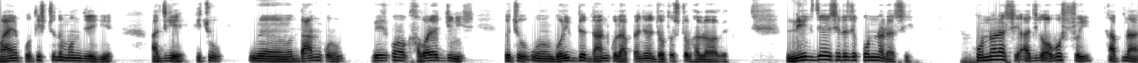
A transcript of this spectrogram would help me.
মায়ের প্রতিষ্ঠিত মন্দিরে গিয়ে আজকে কিছু দান করুন। বিশেষ কোনো খাবারের জিনিস কিছু গরিবদের দান করলে আপনার জন্য যথেষ্ট ভালো হবে। নেক্সট যে, সেটা হচ্ছে কন্যা রাশি। কন্যা রাশি আজকে অবশ্যই আপনার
